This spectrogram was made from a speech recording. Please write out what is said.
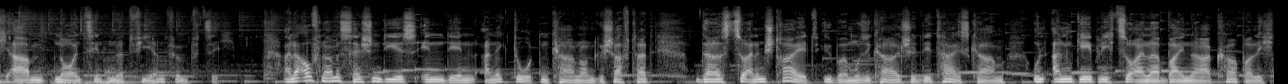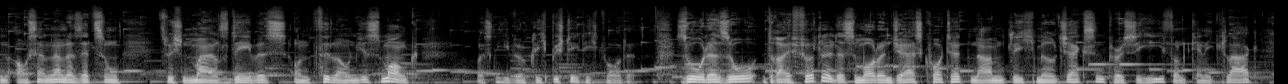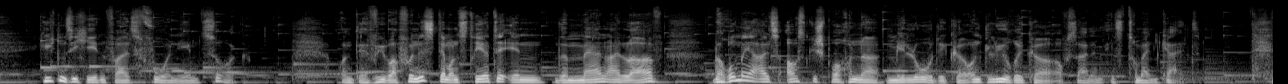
Heiligabend 1954. Eine Aufnahmesession, die es in den Anekdotenkanon geschafft hat, da es zu einem Streit über musikalische Details kam und angeblich zu einer beinahe körperlichen Auseinandersetzung zwischen Miles Davis und Thelonious Monk, was nie wirklich bestätigt wurde. So oder so, drei Viertel des Modern Jazz Quartet, namentlich Mill Jackson, Percy Heath und Kenny Clark, hielten sich jedenfalls vornehm zurück. Und der Vibraphonist demonstrierte in The Man I Love warum er als ausgesprochener Melodiker und Lyriker auf seinem Instrument galt.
